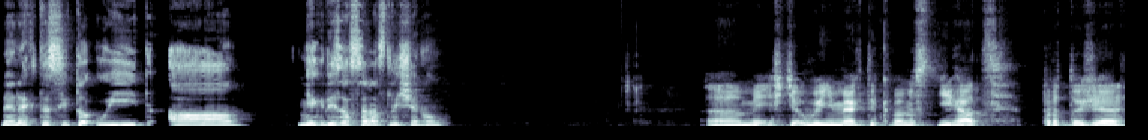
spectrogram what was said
nenechte si to ujít a někdy zase naslyšenou. Eh, my ještě uvidíme, jak teď budeme stíhat, protože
